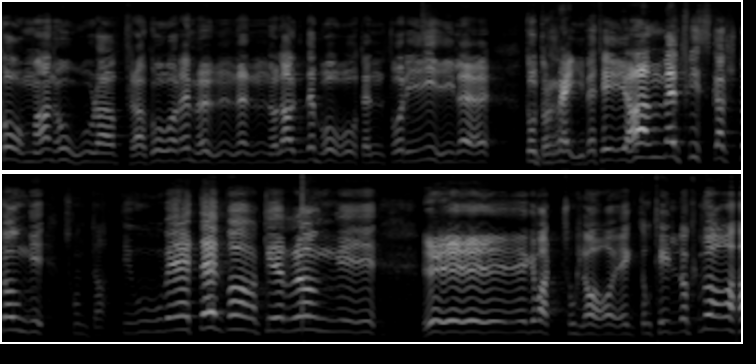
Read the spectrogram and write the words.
kom han Ola fra Kåremölnen och lagde båten för ile. Då dreiv jeg han med fiskarstång i, sånn datt i ovete bakerång. i. Jeg vart så glad jag tog till och kva,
